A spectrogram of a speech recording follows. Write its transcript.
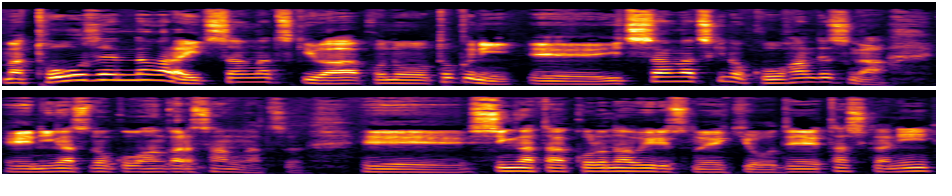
まあ、当然ながら1、3月期はこの特に、えー、1、3月期の後半ですが、えー、2月の後半から3月、えー、新型コロナウイルスの影響で確かに、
